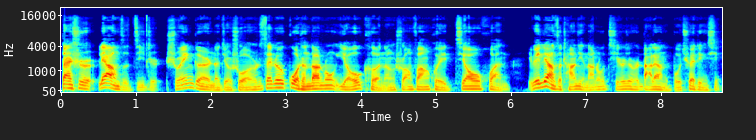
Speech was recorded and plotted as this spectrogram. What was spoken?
但是量子机制，Schwinger 呢就说，在这个过程当中，有可能双方会交换，因为量子场景当中其实就是大量的不确定性，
